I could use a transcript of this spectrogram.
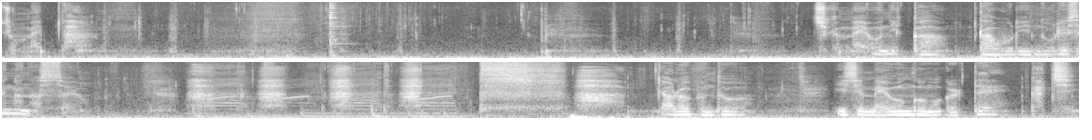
좀 맵다. 지금 매우니까 나 우리 노래 생각났어요. 아, 여러분도 이제 매운 거 먹을 때 같이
